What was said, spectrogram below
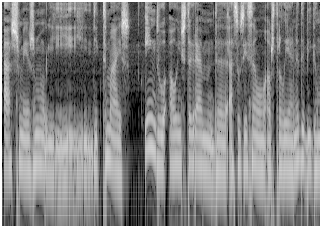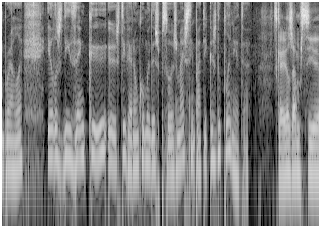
acho mesmo, e, e digo-te mais. Indo ao Instagram da Associação Australiana, da Big Umbrella, eles dizem que eh, estiveram com uma das pessoas mais simpáticas do planeta. Se calhar ele já merecia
